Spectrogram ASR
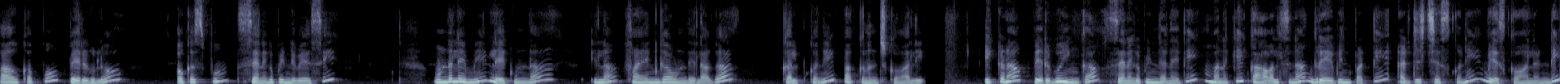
పావు కప్పు పెరుగులో ఒక స్పూన్ శనగపిండి వేసి ఉండలేమి లేకుండా ఇలా ఫైన్గా ఉండేలాగా కలుపుకొని పక్కనుంచుకోవాలి. ఇక్కడ పెరుగు ఇంకా శనగపిండి అనేది మనకి కావలసిన గ్రేవీని పట్టి అడ్జస్ట్ చేసుకొని వేసుకోవాలండి.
